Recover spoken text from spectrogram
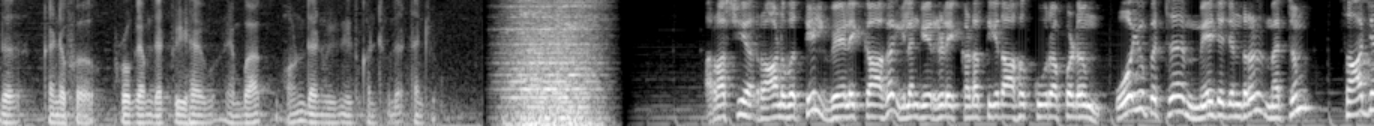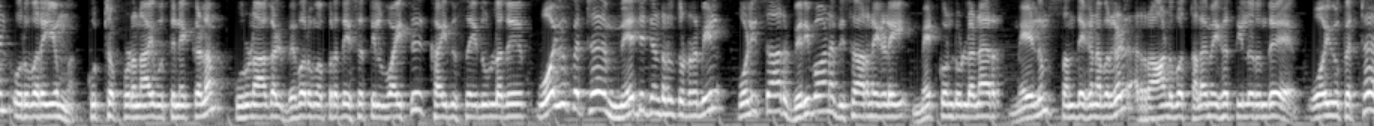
the kind of uh, program that we have embarked on then we need to continue that thank you ரஷ்ய ராணுவத்தில் வேலைக்காக இலங்கையர்களை கடத்தியதாக கூறப்படும் ஓய்வு பெற்ற மேஜர் ஜெனரல் மற்றும் சார்ஜன் ஒருவரையும் குற்றப்புலனாய்வு திணைக்களம் குருநாகல் விவரும பிரதேசத்தில் வைத்து கைது செய்துள்ளது. ஓய்வு பெற்ற மேஜர் ஜெனரல் தொடர்பில் போலீசார் விரிவான விசாரணைகளை மேற்கொண்டுள்ளனர். மேலும் சந்தேக நபர்கள் ராணுவ தலைமையகத்திலிருந்து ஓய்வு பெற்ற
